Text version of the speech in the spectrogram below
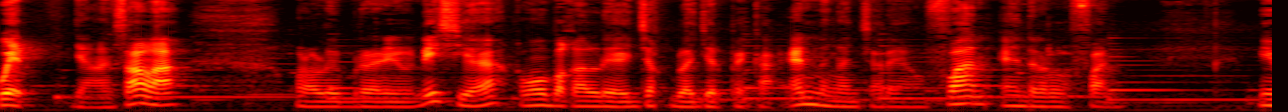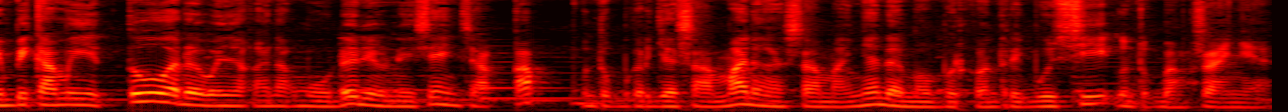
Wait, jangan salah. Melalui Brand Indonesia, kamu bakal diajak belajar PKN dengan cara yang fun and relevan. Mimpi kami itu ada banyak anak muda di Indonesia yang cakap untuk bekerja sama dengan samanya dan mau berkontribusi untuk bangsanya.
